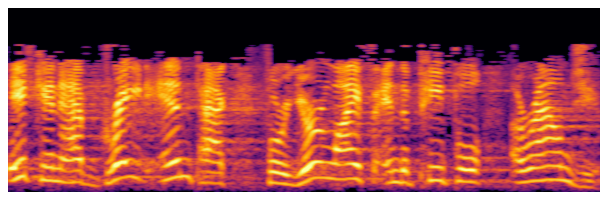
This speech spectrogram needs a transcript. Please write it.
it can have great impact for your life and the people around you.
